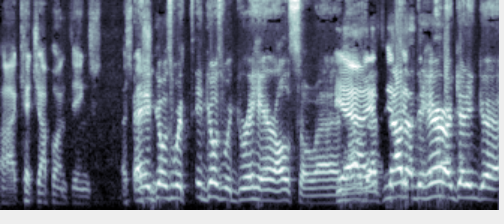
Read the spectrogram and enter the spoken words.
uh, catch up on things. Especially. And it goes with it goes with gray hair also. Uh, yeah, now that, now that, the hair are getting uh,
